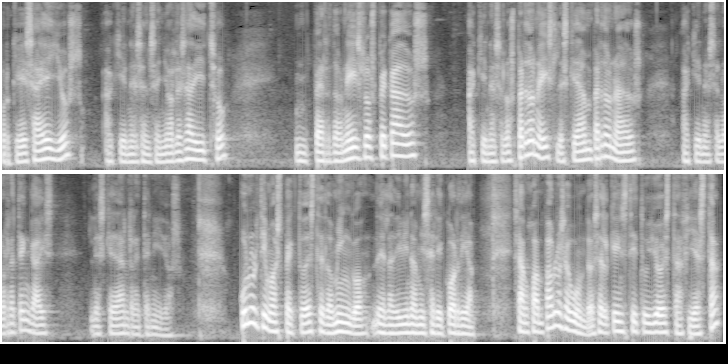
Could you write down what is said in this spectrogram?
porque es a ellos a quienes el Señor les ha dicho, perdonéis los pecados, a quienes se los perdonéis les quedan perdonados, a quienes se los retengáis les quedan retenidos. Un último aspecto de este domingo de la Divina Misericordia. San Juan Pablo II es el que instituyó esta fiesta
